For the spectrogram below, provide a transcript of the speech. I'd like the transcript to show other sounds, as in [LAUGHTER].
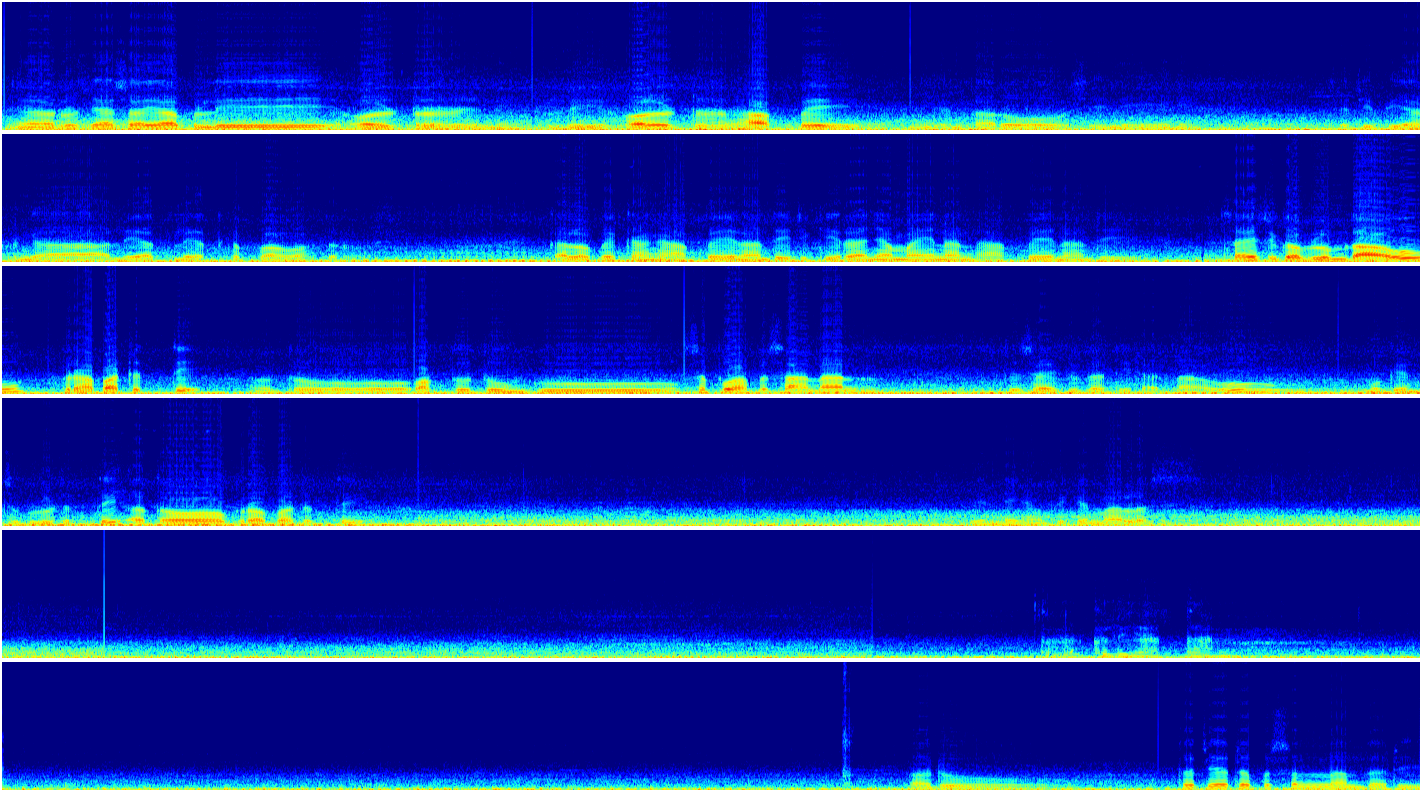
Ini harusnya saya beli holder ini. Beli holder HP mungkin taruh sini jadi biar nggak lihat-lihat ke bawah terus. Kalau pegang HP nanti dikiranya mainan HP nanti. Saya juga belum tahu berapa detik untuk waktu tunggu sebuah pesanan. Itu saya juga tidak tahu. Mungkin 10 detik atau berapa detik. Ini yang bikin males. Tak kelihatan aduh tadi ada pesanan tadi.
